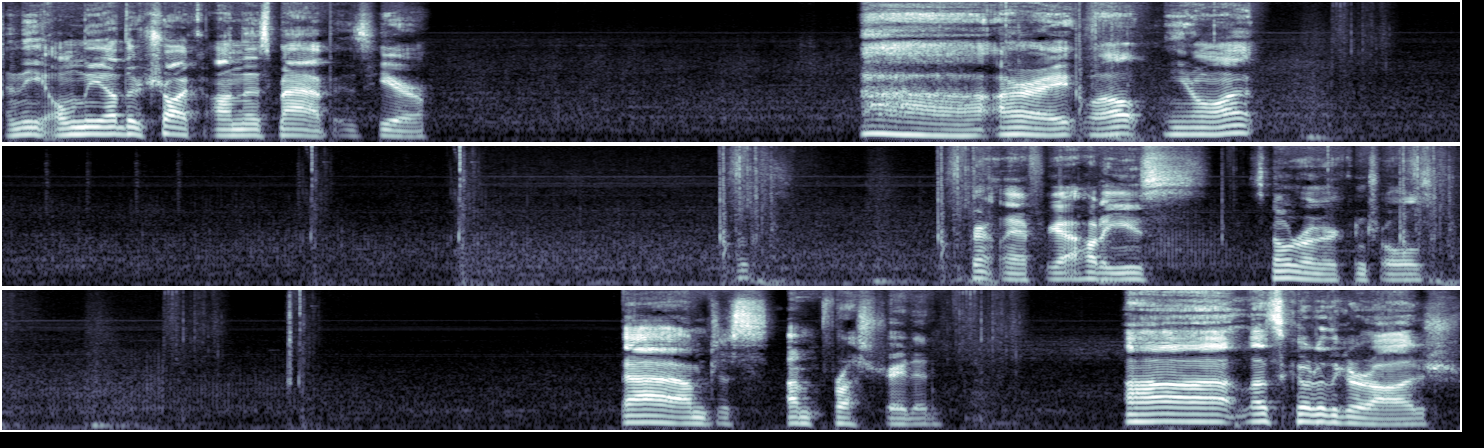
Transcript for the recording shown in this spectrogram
And the only other truck on this map is here. Ah, alright, well, you know what? Oops. Apparently I forgot how to use SnowRunner controls. Ah, I'm just, I'm frustrated. Uh, let's go to the garage.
